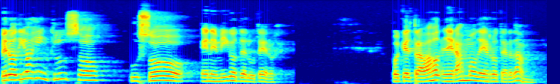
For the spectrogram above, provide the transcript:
Pero Dios incluso usó enemigos de Lutero. Porque el trabajo de Erasmo de Rotterdam,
